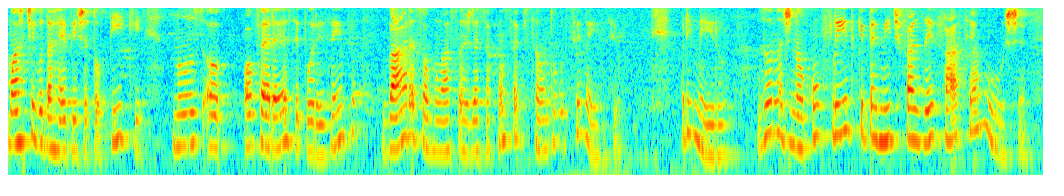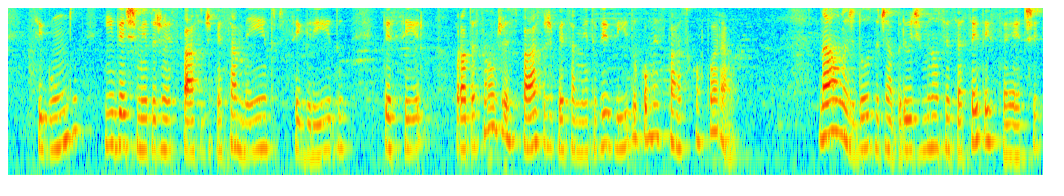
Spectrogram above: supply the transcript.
Um artigo da revista Topic nos oferece, por exemplo, várias formulações dessa concepção do silêncio. Primeiro, zona de não conflito que permite fazer face à angústia. Segundo, investimento de um espaço de pensamento, de segredo. Terceiro, proteção de um espaço de pensamento vivido como espaço corporal. Na aula de 12 de abril de 1967,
